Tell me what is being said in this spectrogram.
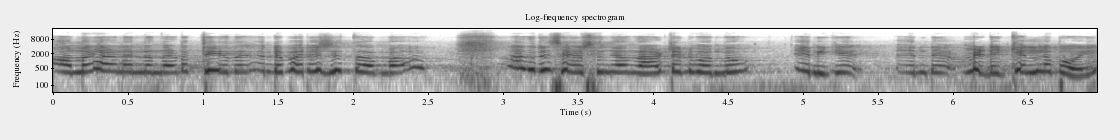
അമ്മയാണ് എന്നെ നടത്തിയത് എന്റെ പരിശുദ്ധ അമ്മ. അതിനുശേഷം ഞാൻ നാട്ടിൽ വന്നു. എനിക്ക് എന്റെ മെഡിക്കലിന് പോയി.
